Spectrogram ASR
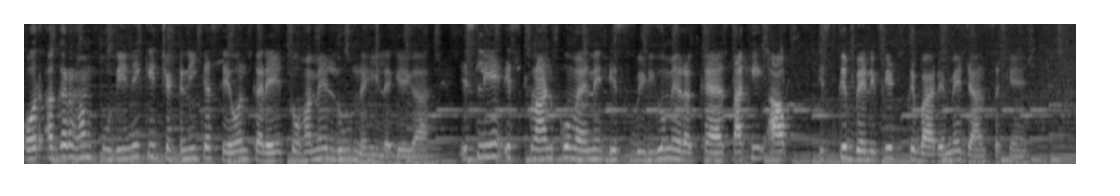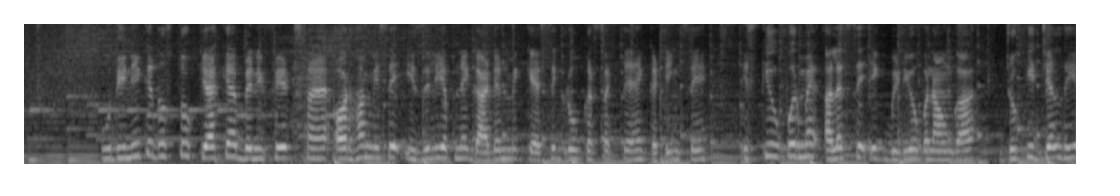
और अगर हम पुदीने की चटनी का सेवन करें तो हमें लू नहीं लगेगा। इसलिए इस प्लांट को मैंने इस वीडियो में रखा है ताकि आप इसके बेनिफिट के बारे में जान सकें। पुदीने के दोस्तों क्या क्या बेनिफिट्स हैं और हम इसे इजीली अपने गार्डन में कैसे ग्रो कर सकते हैं कटिंग से? इसके ऊपर मैं अलग से एक वीडियो बनाऊँगा जो कि जल्द ही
